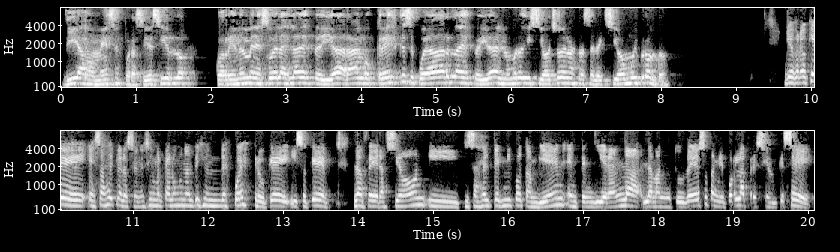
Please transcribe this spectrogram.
días o meses, por así decirlo, corriendo en Venezuela es la despedida de Arango. ¿Crees que se pueda dar la despedida del número 18 de nuestra selección muy pronto? Yo creo que esas declaraciones sí marcaron un antes y un después. Creo que hizo que la federación y quizás el técnico también entendieran la, magnitud de eso, también por la presión que se,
